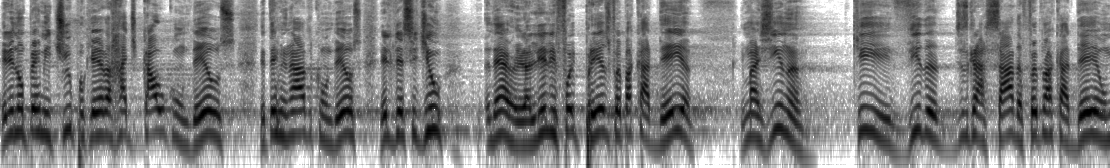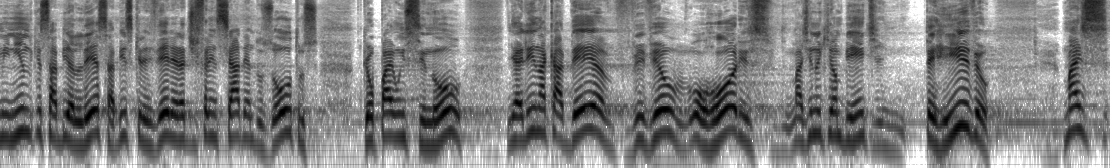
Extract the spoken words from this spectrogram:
ele não permitiu, porque ele era radical com Deus, determinado com Deus, ele decidiu, né, ali ele foi preso, foi para a cadeia. Imagina que vida desgraçada, foi para uma cadeia, um menino que sabia ler, sabia escrever, ele era diferenciado entre dos outros, porque o pai o ensinou. E ali na cadeia viveu horrores, imagina que ambiente terrível. Mas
